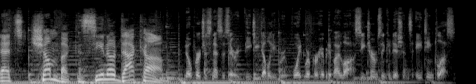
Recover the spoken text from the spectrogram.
That's chumbacasino.com. No purchase necessary. VGW Group. Void were prohibited by law. See terms and conditions. 18 plus.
